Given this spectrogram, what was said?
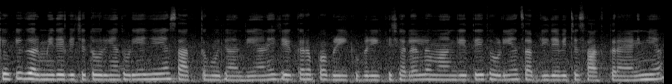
ਕਿਉਂਕਿ ਗਰਮੀ ਦੇ ਵਿੱਚ ਤੋਰੀਆਂ ਥੋੜੀਆਂ ਜਿਹੀਆਂ ਸਖਤ ਹੋ ਜਾਂਦੀਆਂ ਨੇ, ਜੇਕਰ ਆਪਾਂ ਬਰੀਕ ਬਰੀਕ ਛਿੱਲ ਲਵਾਂਗੇ ਤੇ ਥੋੜੀਆਂ ਸਬਜ਼ੀ ਦੇ ਵਿੱਚ ਸਖਤ ਰਹਿਣਗੀਆਂ।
